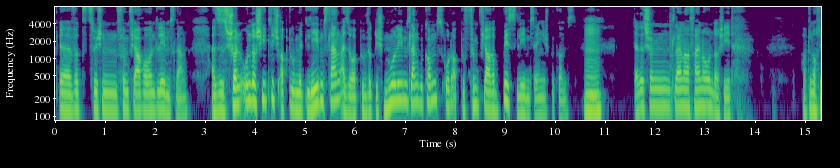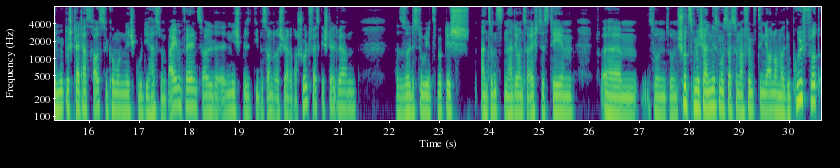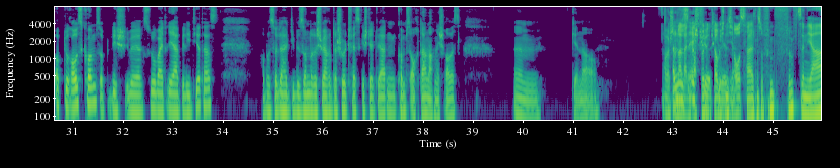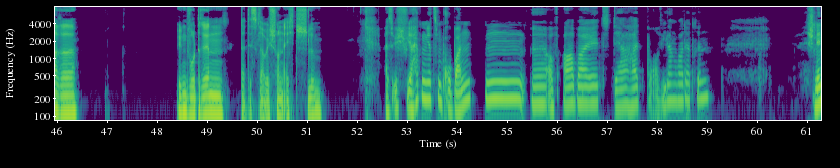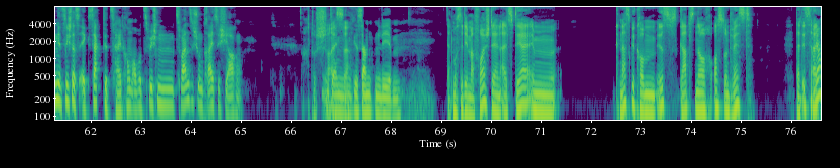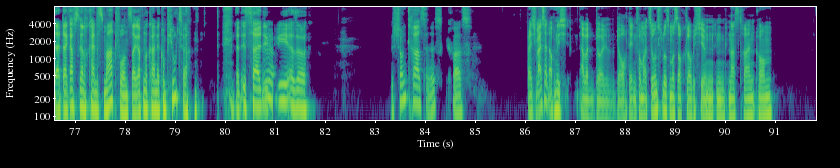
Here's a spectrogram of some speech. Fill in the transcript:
äh, wird zwischen fünf Jahre und lebenslang. Also es ist schon unterschiedlich, ob du mit lebenslang, also ob du wirklich nur lebenslang bekommst oder ob du fünf Jahre bis lebenslänglich bekommst. Mhm. Das ist schon ein kleiner, feiner Unterschied. Ob du noch die Möglichkeit hast, rauszukommen oder nicht, gut, die hast du in beiden Fällen, sollte nicht die besondere Schwere der Schuld festgestellt werden. Also solltest du jetzt wirklich, ansonsten hat ja unser Rechtssystem ähm, so, ein, so ein Schutzmechanismus, dass du nach 15 Jahren nochmal geprüft wird, ob du rauskommst, ob du dich so weit rehabilitiert hast. Aber sollte halt die besondere Schwere der Schuld festgestellt werden, kommst du auch danach nicht raus. Ähm, genau. Aber schon also allein das würde ich, glaube ich, nicht aushalten. So fünf, 15 Jahre irgendwo drin. Das ist, glaube ich, schon echt schlimm. Also ich, wir hatten jetzt einen Probanden äh, auf Arbeit, der hat, boah, wie lang war der drin? Ich nenne jetzt nicht das exakte Zeitraum, aber zwischen 20 und 30 Jahren. Ach du In Scheiße. seinem gesamten Leben. Das musst du dir mal vorstellen, als der im Knast gekommen ist, gab's noch Ost und West. Das ist halt, Ja. da, da gab's gar noch keine Smartphones, da gab noch keine Computer. Das ist halt Ja. irgendwie, also, ist schon krass. Das ist krass. Weil ich weiß halt auch nicht, aber do- doch, der Informationsfluss muss auch, glaube ich, in, in den Knast reinkommen.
